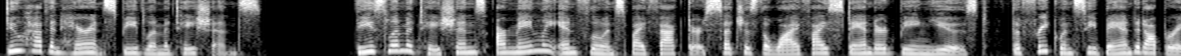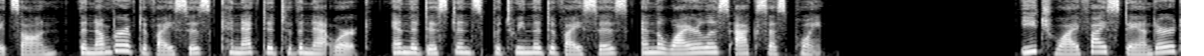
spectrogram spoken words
do have inherent speed limitations. These limitations are mainly influenced by factors such as the Wi Fi standard being used, the frequency band it operates on, the number of devices connected to the network, and the distance between the devices and the wireless access point. Each Wi Fi standard,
